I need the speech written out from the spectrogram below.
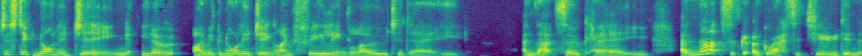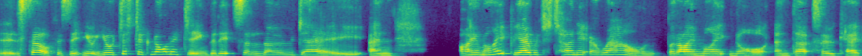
just acknowledging you know i'm acknowledging i'm feeling low today and that's okay and that's a, gratitude in itself isn't it you're just acknowledging that it's a low day and I might be able to turn it around, but I might not, and that's okay.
